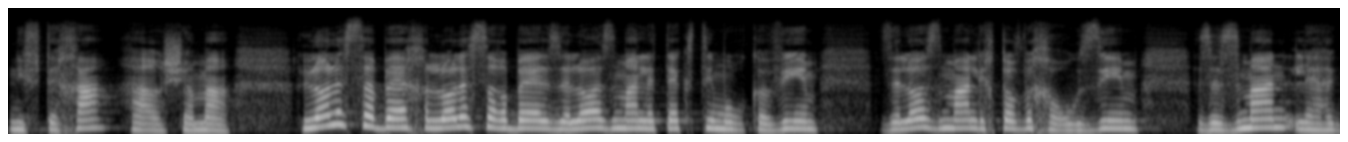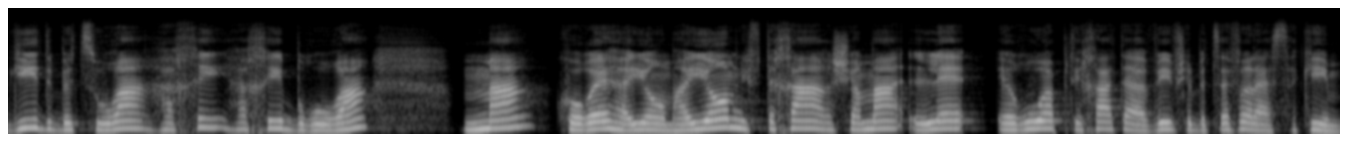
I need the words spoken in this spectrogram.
נפתחה ההרשמה. לא לסבך, לא לסרבל, זה לא הזמן לטקסטים מורכבים, זה לא זמן לכתוב בחרוזים, זה זמן להגיד בצורה הכי הכי ברורה מה קורה היום. היום נפתחה ההרשמה לאירוע פתיחת האביב של בית ספר לעסקים.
